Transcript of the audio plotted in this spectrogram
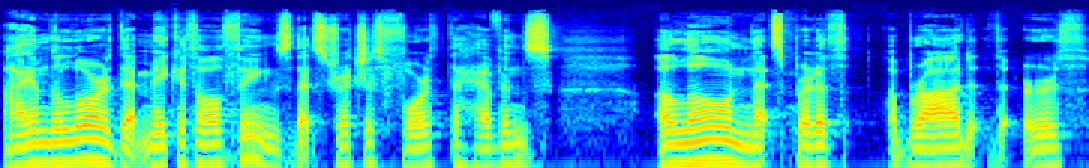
I am the Lord that maketh all things that stretcheth forth the heavens alone that spreadeth abroad the earth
